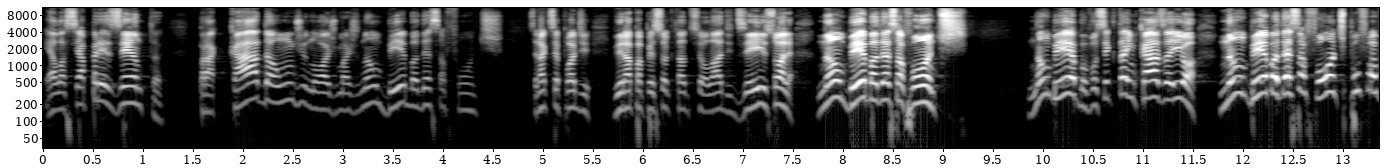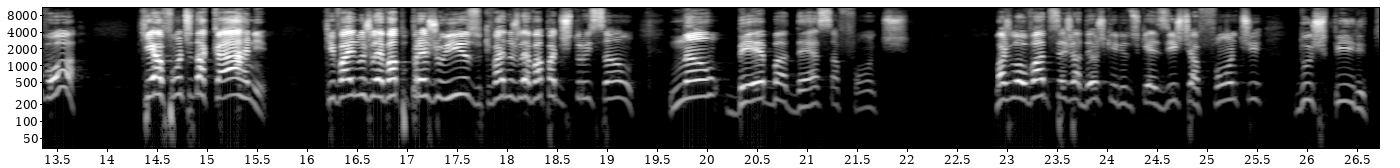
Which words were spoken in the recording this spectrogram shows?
Ela se apresenta para cada um de nós, mas não beba dessa fonte. Será que você pode virar para a pessoa que está do seu lado e dizer isso? Olha, não beba dessa fonte. Não beba. Você que está em casa aí, ó, não beba dessa fonte, por favor. Que é a fonte da carne, que vai nos levar para o prejuízo, que vai nos levar para a destruição. Não beba dessa fonte. Mas louvado seja Deus, queridos, que existe a fonte do Espírito,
